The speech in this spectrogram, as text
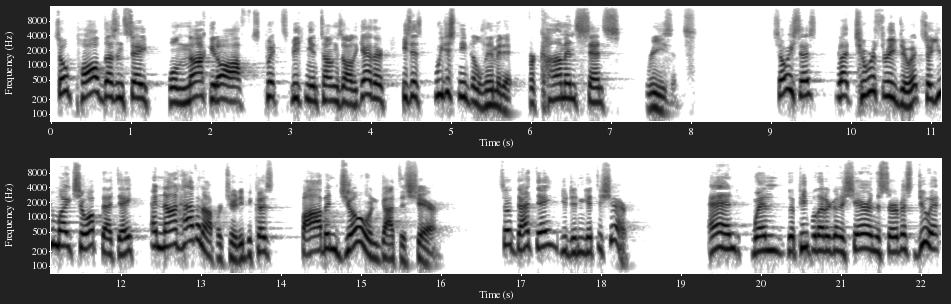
So Paul doesn't say, will knock it off, quit speaking in tongues altogether. He says, we just need to limit it for common sense reasons. So he says, let two or three do it. So you might show up that day and not have an opportunity because Bob and Joan got to share. So that day you didn't get to share. And when the people that are going to share in the service do it,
